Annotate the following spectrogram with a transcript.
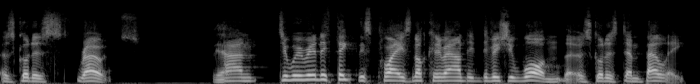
as good as Rhodes. Yeah. And do we really think this player's knocking around in Division One that as good as Dembele?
